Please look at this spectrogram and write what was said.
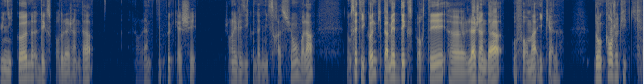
une icône d'export de l'agenda. Alors est un petit peu cachée. J'enlève les icônes d'administration, voilà. Donc cette icône qui permet d'exporter euh, l'agenda au format ICAL. Donc quand je clique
